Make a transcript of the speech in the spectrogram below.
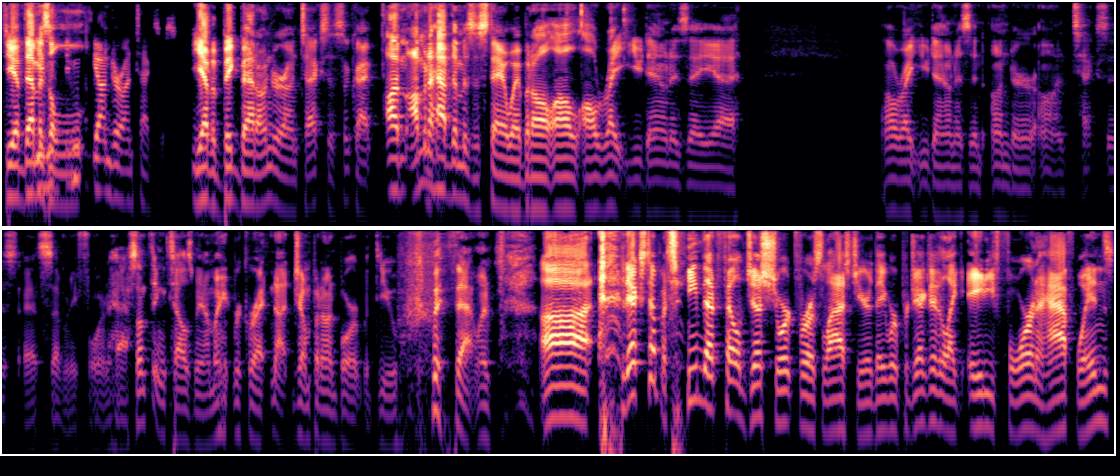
Do you have them as a me- under on Texas. you have a big bet under on Texas? Okay, I'm I'm gonna have them as a stay away, but I'll I'll I'll write you down as a. Uh, I'll write you down as an under on Texas at 74 and a half. Something tells me I might regret not jumping on board with you with that one. Uh, next up, a team that fell just short for us last year. They were projected at like 84 and a half wins.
